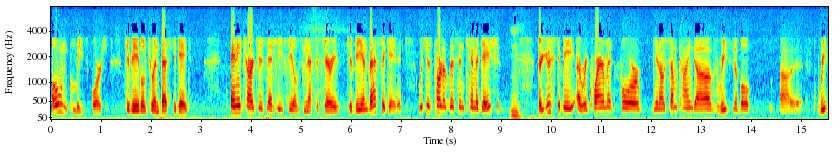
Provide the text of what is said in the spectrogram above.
own police force to be able to investigate any charges that he feels necessary to be investigated, which is part of this intimidation. There used to be a requirement for you know some kind of reasonable, uh, re-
